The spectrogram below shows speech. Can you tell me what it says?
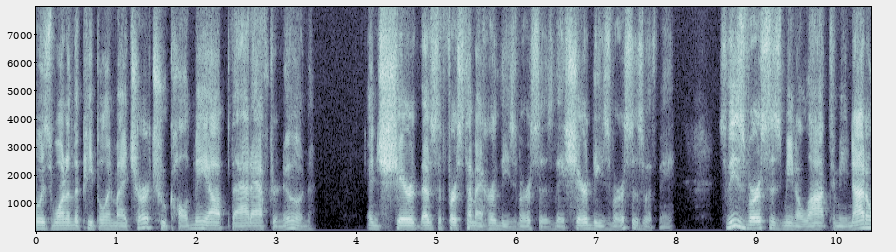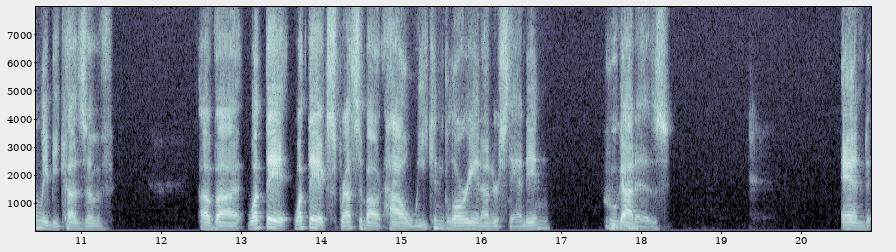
was one of the people in my church who called me up that afternoon and shared that was the first time I heard these verses. They shared these verses with me. So these verses mean a lot to me, not only because of of uh, what they what they express about how we can glory in understanding who mm-hmm. God is, and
